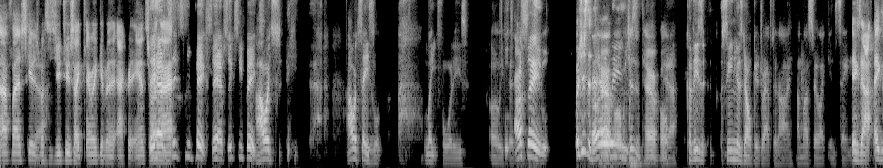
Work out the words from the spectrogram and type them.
uh, athletics game as much as you two, so I can't really give an accurate answer They on have that. 60 picks. They have 60 picks. I would, I would say he's late forties, early fifties. I'll say Which isn't Early- terrible. Which isn't terrible. yeah, because these seniors don't get drafted high unless they're like insane. Exactly.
